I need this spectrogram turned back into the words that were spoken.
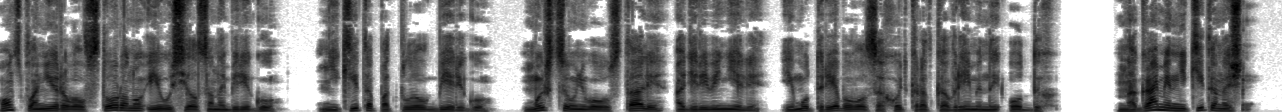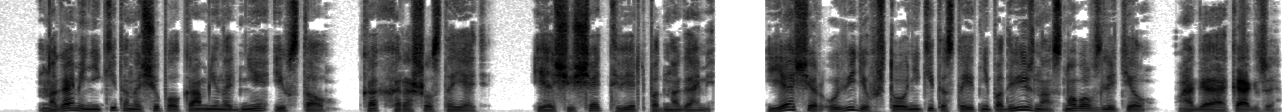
Он спланировал в сторону и уселся на берегу. Никита подплыл к берегу. Мышцы у него устали, одеревенели. Ему требовался хоть кратковременный отдых. Ногами Никита, нащ... Ногами Никита нащупал камни на дне и встал. Как хорошо стоять и ощущать твердь под ногами. Ящер, увидев, что Никита стоит неподвижно, снова взлетел. Ага, как же.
